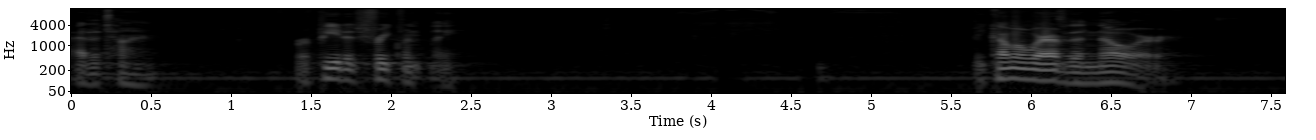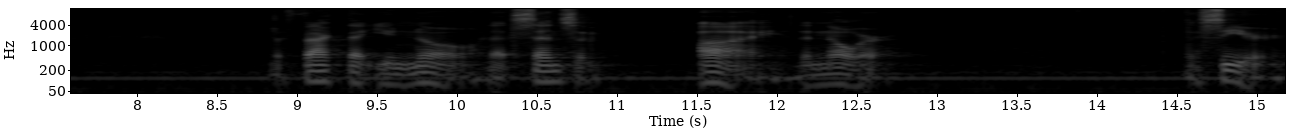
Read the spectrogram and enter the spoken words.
at a time. Repeat it frequently. Become aware of the knower, the fact that you know, that sense of I, the knower the seer,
